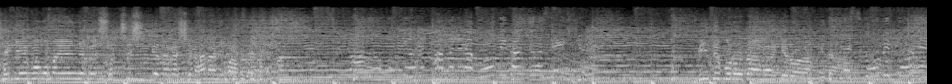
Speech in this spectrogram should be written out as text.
세계 복음화의 연약을 성취시켜 나가신 하나님 앞에. 믿음으로 나아가기로 합니다.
